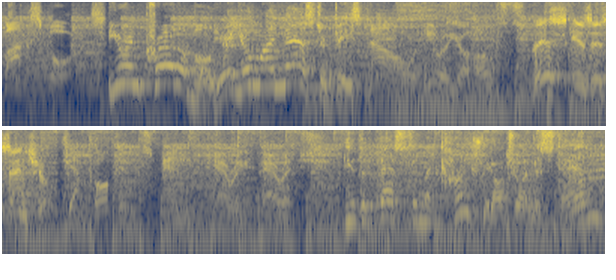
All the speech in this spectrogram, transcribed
Fox Sports. You're incredible. You're, you're my masterpiece. Now, here are your hosts, This is essential. Geoff Calkins and Gary Parrish. You're the best in the country, don't you understand?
